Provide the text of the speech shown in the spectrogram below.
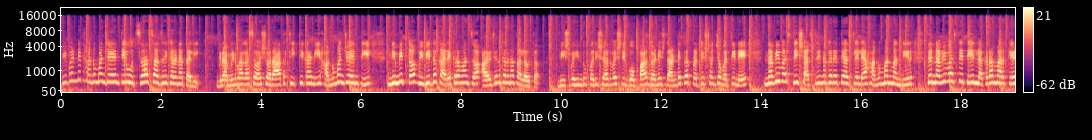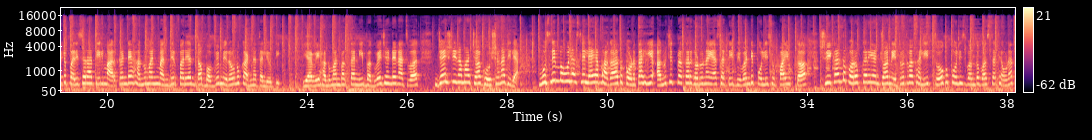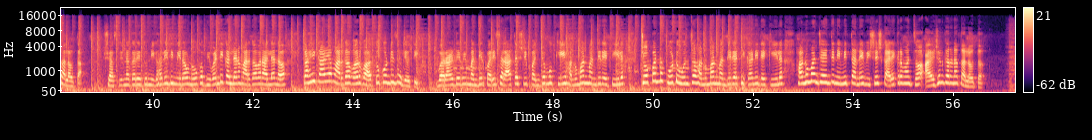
भिवंडीत हनुमान जयंती उत्साहात साजरी करण्यात आली. ग्रामीण भागासह शहरात ठिकठिकाणी हनुमान जयंती निमित्त विविध कार्यक्रमांचं आयोजन करण्यात आलं होतं. विश्व हिंदू परिषद व श्री गोपाळ गणेश दांडेकर प्रतिष्ठानच्या वतीने नवी वस्ती शास्त्रीनगर येथे असलेल्या हनुमान मंदिर ते नवी वस्तीतील लकडा मार्केट परिसरातील मार्कंडे हनुमान मंदिर पर्यंत भव्य मिरवणूक काढण्यात आली होती. यावेळी हनुमान भक्तांनी भगवे झेंडे नाचवत जय श्रीरामाच्या घोषणा दिल्या. मुस्लिम बहुल असलेल्या या भागात कोणताही अनुचित प्रकार घडू नये यासाठी भिवंडी पोलीस उपायुक्त श्रीकांत परोपकर यांच्या नेतृत्वाखाली चोख पोलीस बंदोबस्त ठेवण्यात आला होता. शास्त्रीनगर येथून निघालेली मिरवणूक भिवंडी कल्याण मार्गावर आल्यानं काही काळ या मार्गावर वाहतूक कोंडी झाली होती. वराळदेवी मंदिर परिसरात श्री पंचमुखी हनुमान मंदिर येथील चोपन्न फूट उंच हनुमान मंदिर या ठिकाणी देखील हनुमान जयंती निमित्ताने विशेष कार्यक्रमाचं आयोजन करण्यात आलं होतं.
